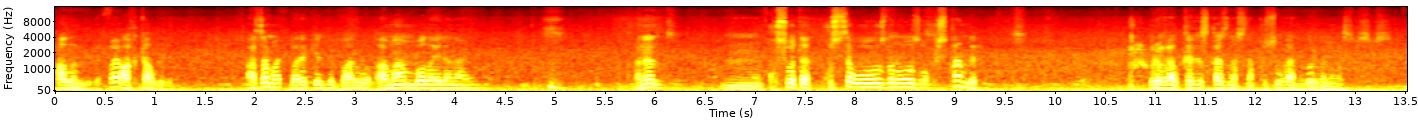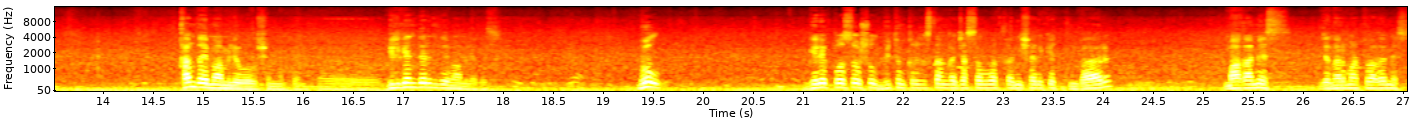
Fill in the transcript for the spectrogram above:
алынды деп акталды деп азамат баракелде бар бол аман бол айланайын анан кусуп атат кусса ооздон оозго кускандыр бирок ал кыргыз казынасынан кусулганын көргөн эмеспиз кандай мамиле болушу мүмкүн э, билгендериндей мамиле кылсын бул керек болсо ушул бүтүн кыргызстанга жасалып аткан иш аракеттин баары мага эмес жана нарматовага эмес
